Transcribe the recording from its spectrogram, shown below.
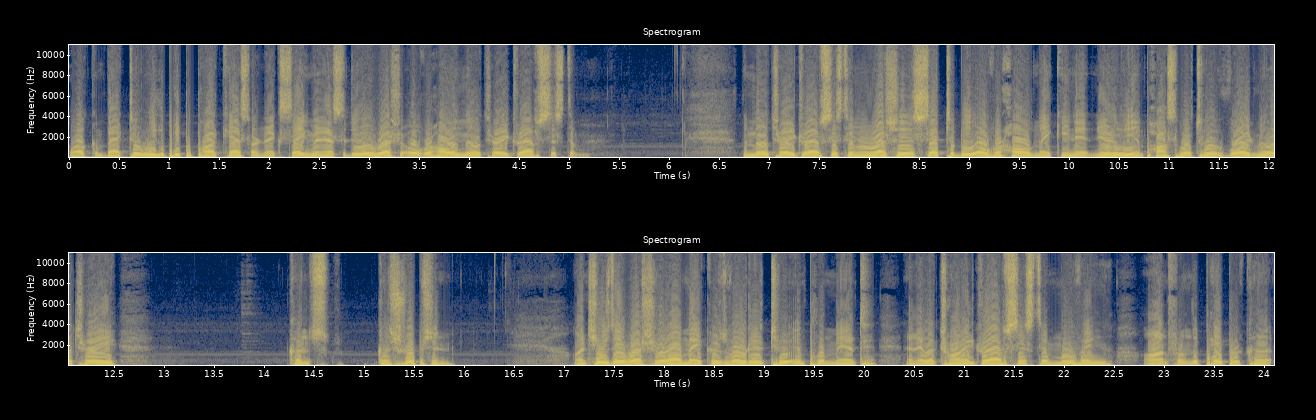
Welcome back to We the People podcast. Our next segment has to do with Russia overhauling military draft system. The military draft system in Russia is set to be overhauled, making it nearly impossible to avoid military cons- conscription. On Tuesday, Russian lawmakers voted to implement an electronic draft system, moving on from the paper con-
